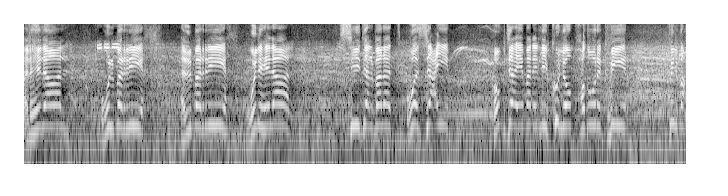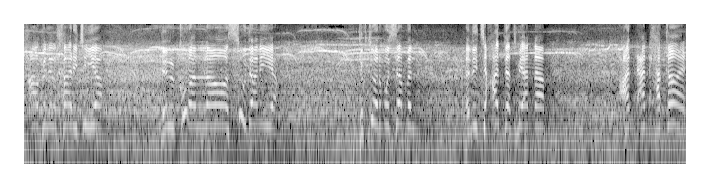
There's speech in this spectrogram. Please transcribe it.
الهلال والمريخ المريخ والهلال. سيد البلد والزعيم. هم دائما اللي يكون لهم حضور كبير في المحافل الخارجية للكرة السودانية. دكتور مزمل اللي تحدث بأن عن عن حقائق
